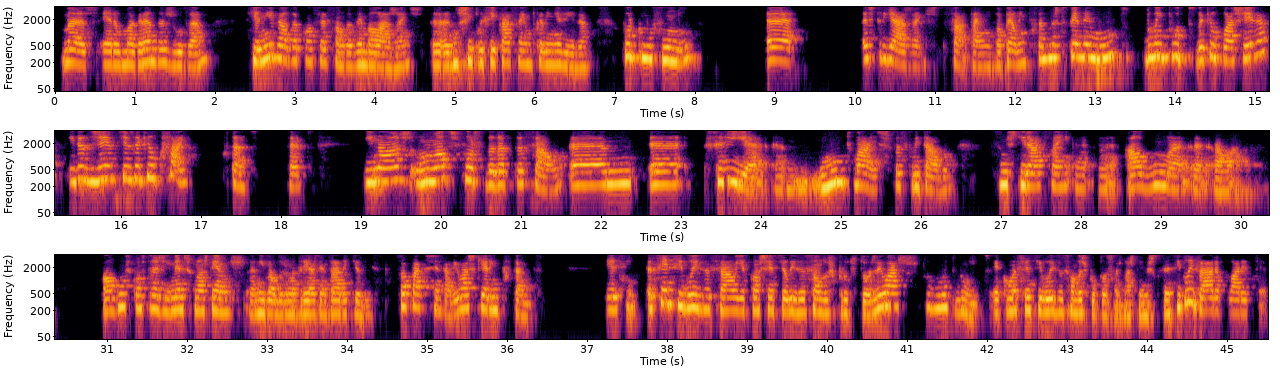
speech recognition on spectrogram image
Mas era uma grande ajuda se a nível da concepção das embalagens uh, nos simplificassem um bocadinho a vida. Porque, no fundo, uh, as triagens têm um papel importante, mas dependem muito do input daquilo que lá chega e das exigências daquilo que sai. Portanto, certo? E nós, o nosso esforço de adaptação um, uh, hum, seria um, muito mais facilitado se nos tirassem uh, uh, alguma, alguns constrangimentos que nós temos a nível dos materiais de entrada que eu disse. Só para acrescentar, eu acho que era importante é assim, a sensibilização e a consciencialização dos produtores, eu acho tudo muito bonito. É como a sensibilização das populações. Nós temos que sensibilizar, apelar, etc.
